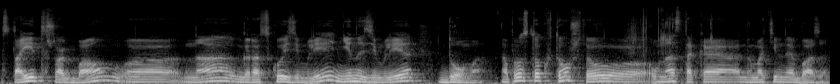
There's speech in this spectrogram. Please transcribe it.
стоит шлагбаум э, на городской земле, не на земле дома. Вопрос только в том, что у нас такая нормативная база,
